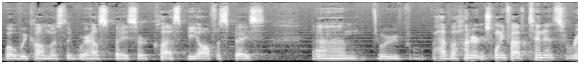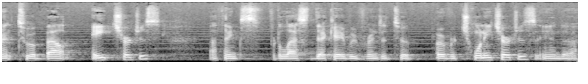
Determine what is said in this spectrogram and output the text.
what we call mostly warehouse space or Class B office space. Um, we have 125 tenants, rent to about eight churches. I think for the last decade we've rented to over 20 churches, and uh,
